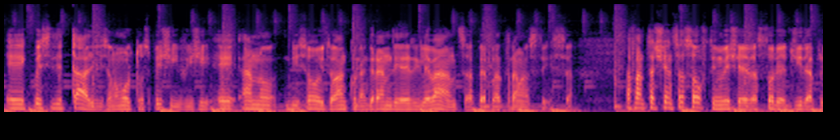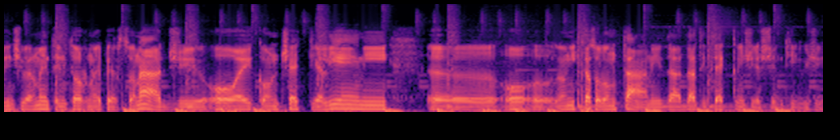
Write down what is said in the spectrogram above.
e questi dettagli sono molto specifici e hanno di solito anche una grande rilevanza per la trama stessa. La fantascienza soft invece la storia gira principalmente intorno ai personaggi o ai concetti alieni eh, o in ogni caso lontani da dati tecnici e scientifici.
